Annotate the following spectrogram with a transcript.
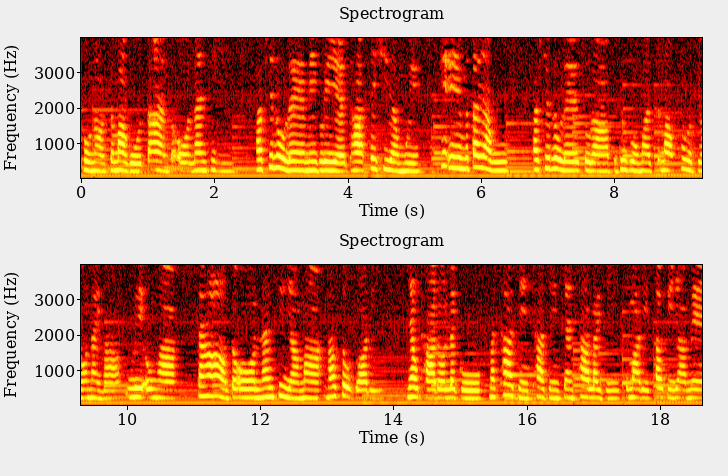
ထို့နောက်ကျမကိုတအံ့တော်လန့်ကြည့်၏ဘာဖြစ်လို့လဲမိန်းကလေးရဲ့ဒါစိတ်ရှိတဲ့မွေဟင်းအေးမတတ်ရဘူးဘာဖြစ်လို့လဲဆိုတာဘသူကမှကျမဖွင့်မပြောနိုင်ပါဦးလေးအောင်ကတန်းအောင်တော်လမ်းကြည့်ရမှနောက်ဆုတ်သွားသည်မြောက်ထားတော့လက်ကိုမချခြင်းချခြင်းပြန်ချလိုက်ပြီးကျမတို့စောက်ကြည့်ရမယ်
